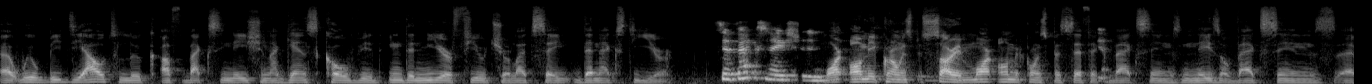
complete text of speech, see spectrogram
uh, will be the outlook of vaccination against COVID in the near future, let's say the next year? So vaccination more Omicron, sorry, more Omicron specific yeah. vaccines, nasal vaccines, uh,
